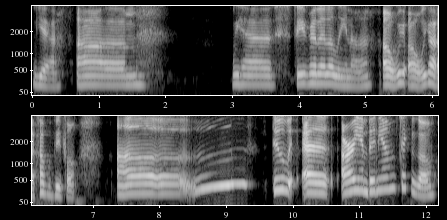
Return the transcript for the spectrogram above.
Yeah. Um, we have Steven and Alina. Oh, we oh we got a couple people. Uh, do uh Ari and Binyam? They could go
